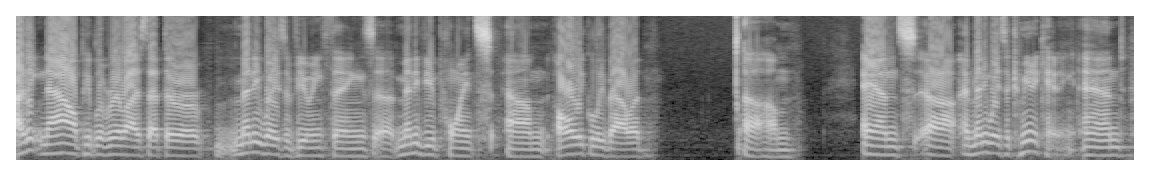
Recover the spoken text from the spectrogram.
I think now people have realized that there are many ways of viewing things, many viewpoints, um, all equally valid um, and and many ways of communicating. And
